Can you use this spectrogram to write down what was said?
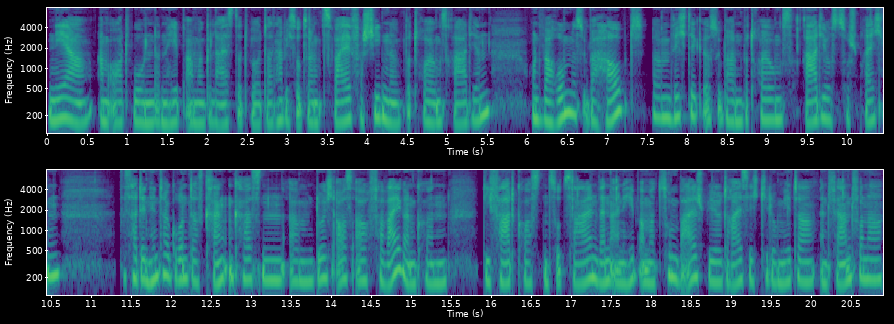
näher am Ort wohnenden Hebamme geleistet wird. Dann habe ich sozusagen zwei verschiedene Betreuungsradien. Und warum es überhaupt ähm, wichtig ist, über einen Betreuungsradius zu sprechen, das hat den Hintergrund, dass Krankenkassen ähm, durchaus auch verweigern können, die Fahrtkosten zu zahlen, wenn eine Hebamme zum Beispiel 30 Kilometer entfernt von einer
